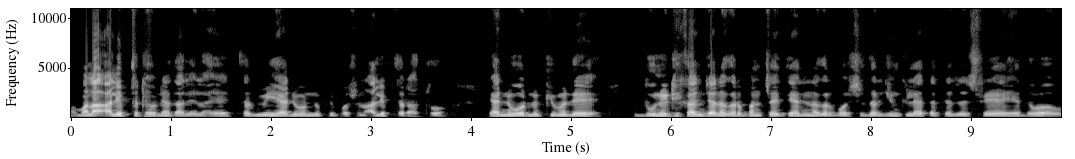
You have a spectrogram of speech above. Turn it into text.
मला अलिप्त ठेवण्यात आलेलं आहे. तर मी ह्या निवडणुकीपासून अलिप्त राहतो. या निवडणुकीमध्ये दोन्ही ठिकाणच्या नगरपंचायती आणि नगर परिषद जर जिंकल्या तर त्याचं श्रेय हे धो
